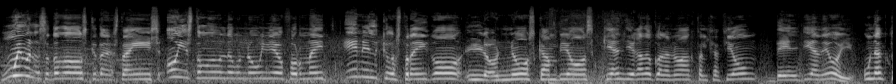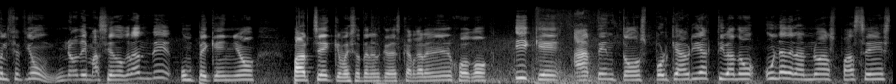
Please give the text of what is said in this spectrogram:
Muy buenas a todos, ¿qué tal estáis? Hoy estamos en un nuevo vídeo de Fortnite en el que os traigo los nuevos cambios que han llegado con la nueva actualización del día de hoy Una actualización no demasiado grande, un pequeño parche que vais a tener que descargar en el juego y que, atentos, porque habría activado una de las nuevas fases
